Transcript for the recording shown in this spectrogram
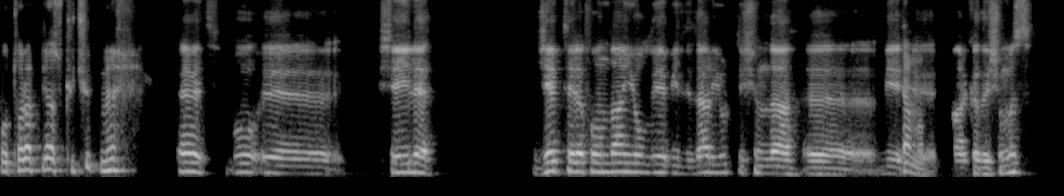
fotoğraf biraz küçük mü? Evet, bu e, şeyle cep telefonundan yollayabildiler. Yurt dışında e, bir Tamam. e, arkadaşımız.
